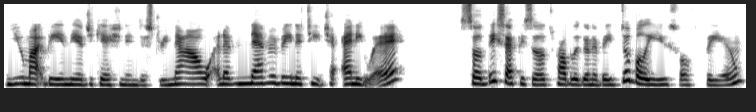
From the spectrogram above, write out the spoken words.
you might be in the education industry now and have never been a teacher anyway. So, this episode's probably going to be doubly useful for you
